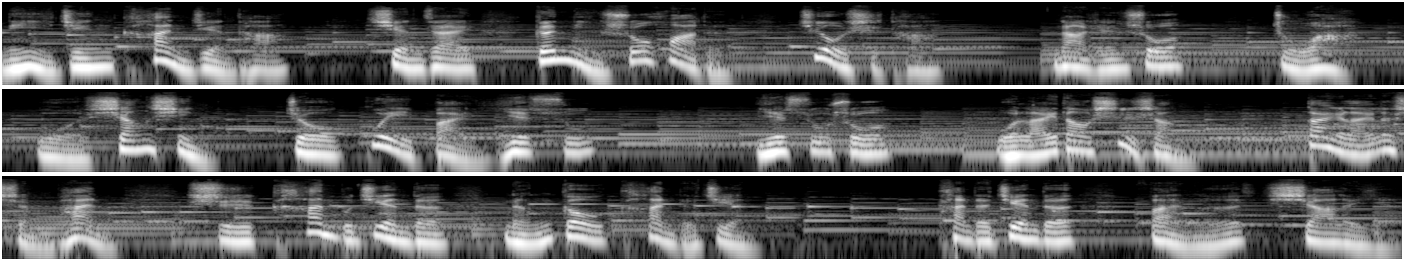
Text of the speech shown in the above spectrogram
你已经看见他，现在跟你说话的就是他。”那人说：“主啊，我相信，就跪拜耶稣。”耶稣说：“我来到世上，带来了审判，使看不见的能够看得见，看得见的反而瞎了眼。”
